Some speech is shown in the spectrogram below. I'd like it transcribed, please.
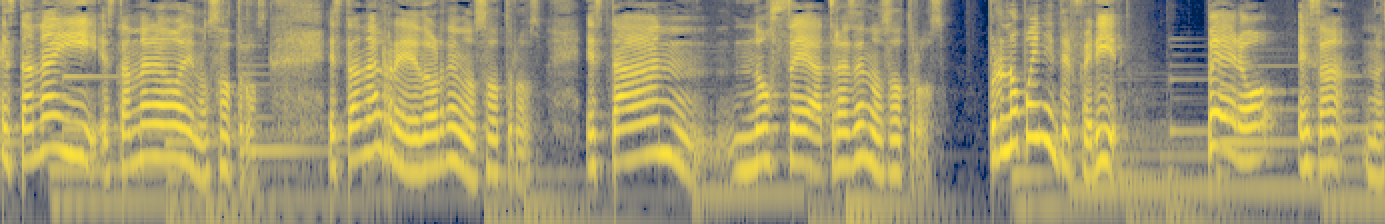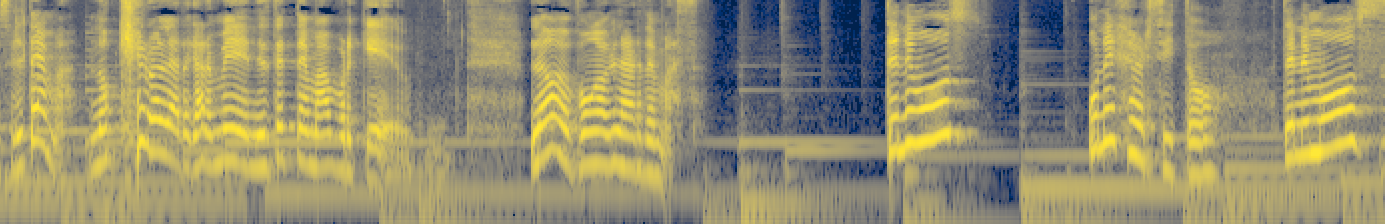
Están ahí, están al lado de nosotros, están alrededor de nosotros, están, no sé, atrás de nosotros, pero no pueden interferir. Pero esa no es el tema. No quiero alargarme en este tema porque luego me pongo a hablar de más. Tenemos un ejército, tenemos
